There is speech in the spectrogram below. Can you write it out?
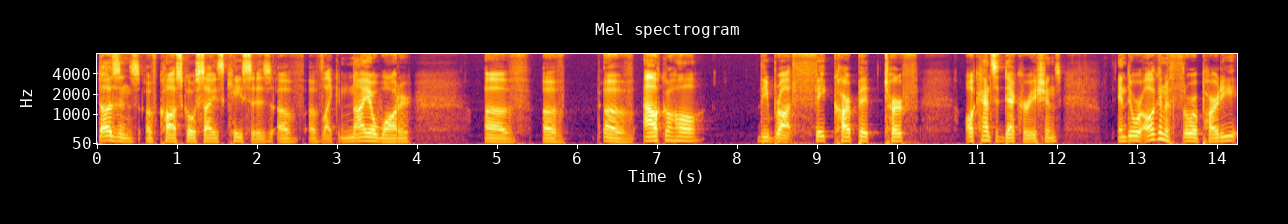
dozens of Costco size cases of of like Naya water, of of of alcohol. They brought fake carpet, turf, all kinds of decorations, and they were all gonna throw a party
